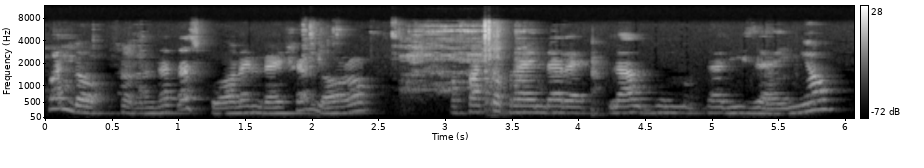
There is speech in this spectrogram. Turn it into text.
Quando sono andata a scuola invece loro ho fatto prendere l'album da disegno,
